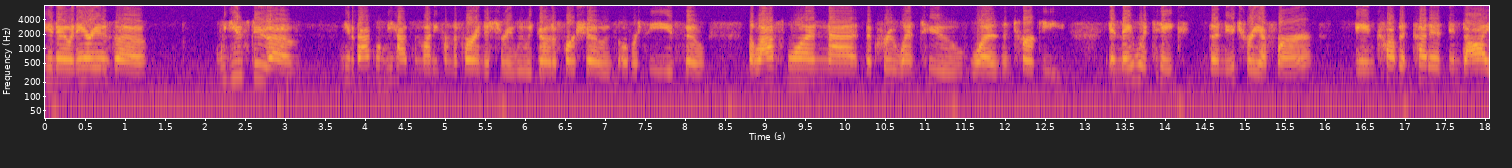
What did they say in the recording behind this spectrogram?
you know, in areas uh, we used to. Um, you know, back when we had some money from the fur industry, we would go to fur shows overseas. So the last one that the crew went to was in Turkey, and they would take the nutria fur and cut it, cut it and dye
